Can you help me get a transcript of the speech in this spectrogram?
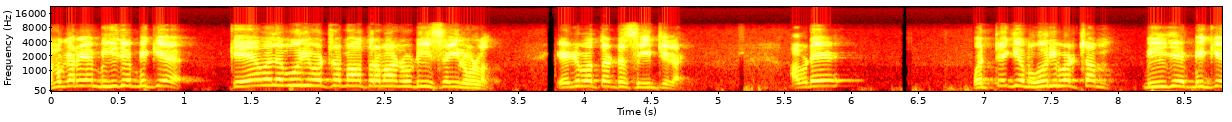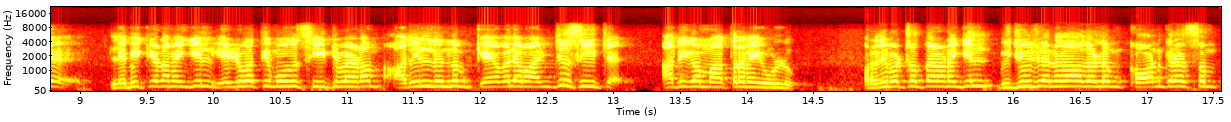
നമുക്കറിയാം ബി ജെ പിക്ക് കേവല ഭൂരിപക്ഷം മാത്രമാണ് ഒഡീസയിലുള്ളത്. എഴുപത്തെട്ട് സീറ്റുകൾ. അവിടെ ഒറ്റയ്ക്ക് ഭൂരിപക്ഷം ബി ജെ പിക്ക് ലഭിക്കണമെങ്കിൽ എഴുപത്തിമൂന്ന് സീറ്റ് വേണം. അതിൽ നിന്നും കേവലം അഞ്ച് സീറ്റ് അധികം മാത്രമേ ഉള്ളൂ. പ്രതിപക്ഷത്താണെങ്കിൽ ബിജു ജനതാദളും കോൺഗ്രസും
